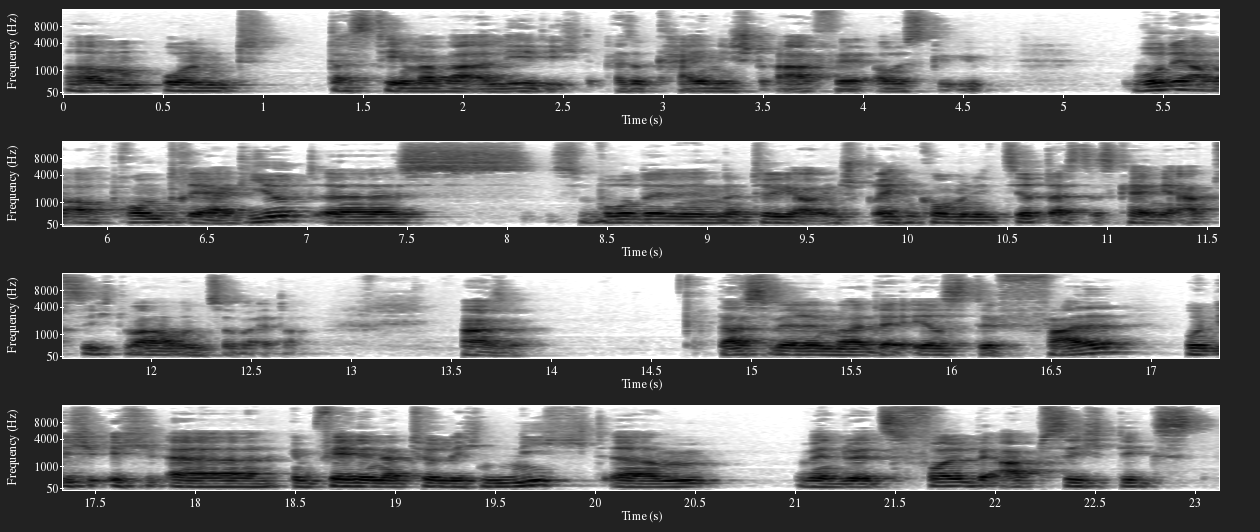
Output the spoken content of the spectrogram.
ähm, und das Thema war erledigt, also keine Strafe ausgeübt. Wurde aber auch prompt reagiert. Äh, es wurde natürlich auch entsprechend kommuniziert, dass das keine Absicht war und so weiter. Also, das wäre mal der erste Fall. Und ich, ich äh, empfehle natürlich nicht, ähm, wenn du jetzt voll beabsichtigst,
